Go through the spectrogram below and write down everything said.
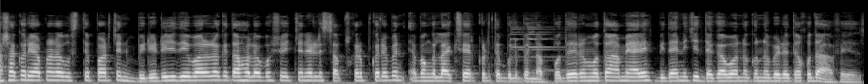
আশা করি আপনারা বুঝতে পারছেন, ভিডিওটি যদি ভালো লাগে তাহলে অবশ্যই চ্যানেলটি সাবস্ক্রাইব করবেন এবং লাইক শেয়ার করতে ভুলবেন না। পদের মতো আমি আরিফ, বিদায় নিচ্ছি, দেখাবো অন্য কোনো ভিডিওতে, খুদা হাফেজ।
